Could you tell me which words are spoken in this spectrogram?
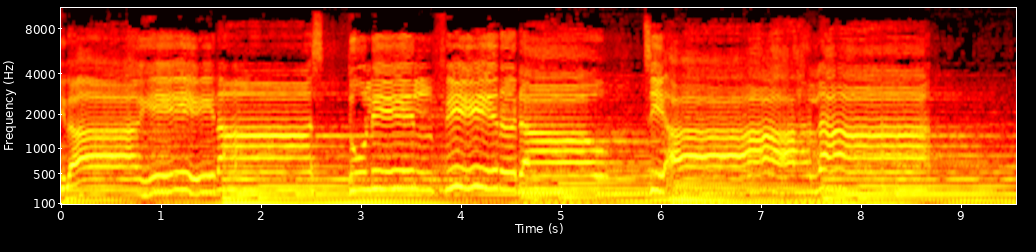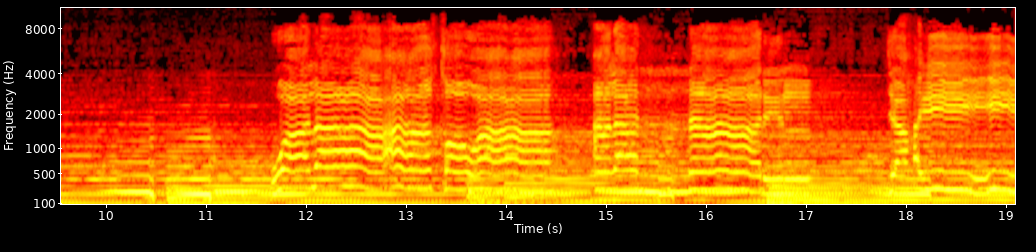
Ilahi nas tulil firdau ti ahla. Wala aqwa alan naril jahil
